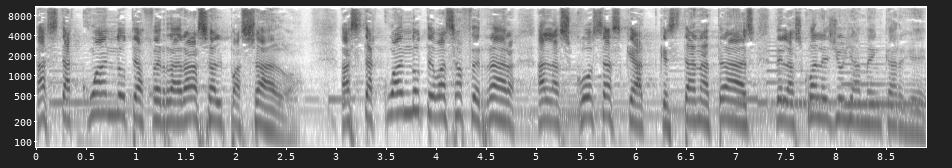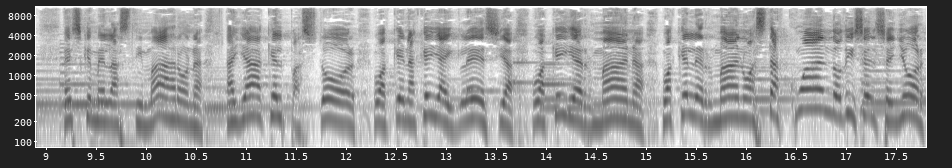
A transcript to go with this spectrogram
¿Hasta cuándo te aferrarás al pasado? ¿Hasta cuándo te vas a aferrar a las cosas que, están atrás, de las cuales yo ya me encargué? Es que me lastimaron allá aquel pastor, o en aquella iglesia, o aquella hermana, o aquel hermano. ¿Hasta cuándo, dice el Señor?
